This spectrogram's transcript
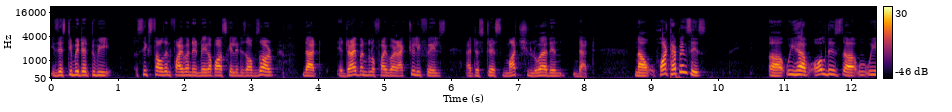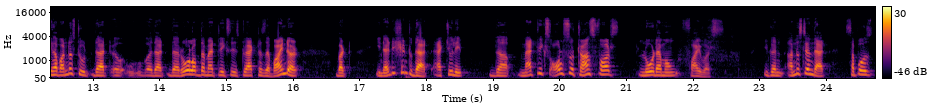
is estimated to be 6500 megapascal it is observed that a dry bundle of fiber actually fails at a stress much lower than that. Now, what happens is uh, we have all this uh, we have understood that uh, that the role of the matrix is to act as a binder, but in addition to that actually the matrix also transfers load among fibers. You can understand that suppose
